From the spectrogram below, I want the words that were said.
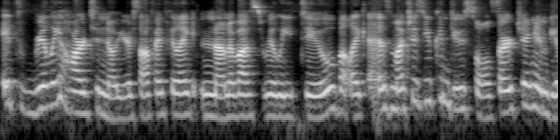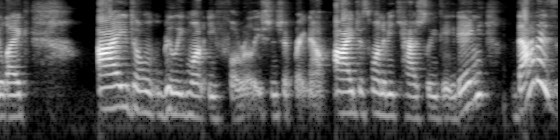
it's really hard to know yourself. I feel like none of us really do, but like, as much as you can do soul searching and be like, I don't really want a full relationship right now. I just want to be casually dating. That is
